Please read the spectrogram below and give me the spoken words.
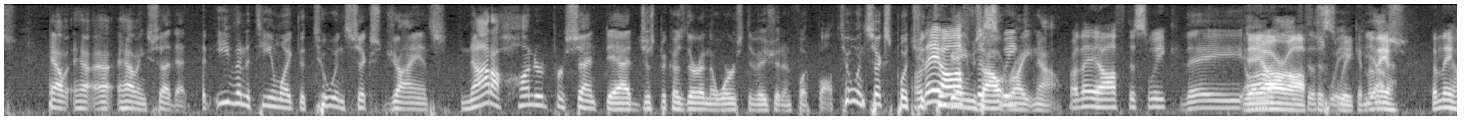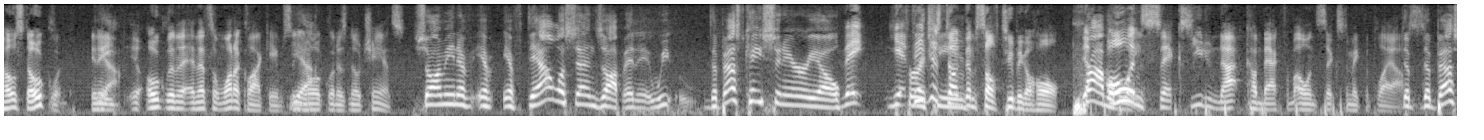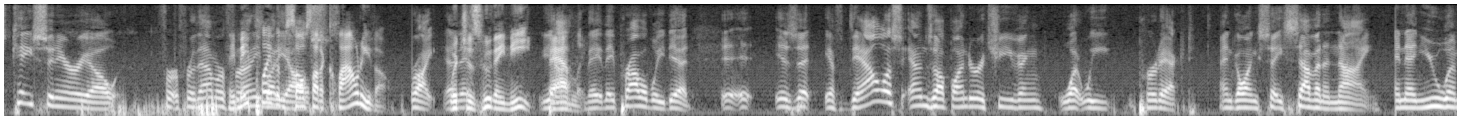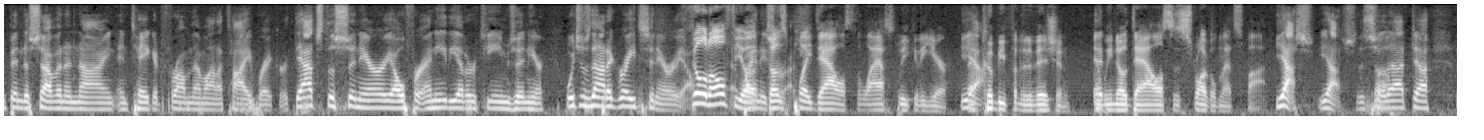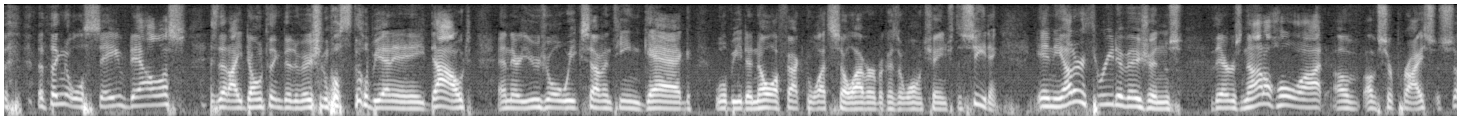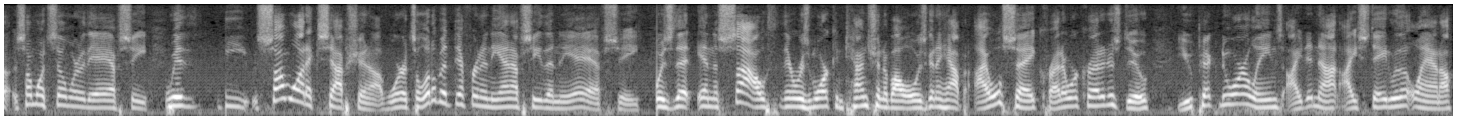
have, ha, having said that, that even a team like the two and six Giants, not hundred percent dead just because they're in the worst division in football. Two and six puts Are you they two games out week? right now. Are they off this week? They They are, are off this, this week. week, and then yes. Then they host Oakland. In Yeah. a, Oakland, and that's a one o'clock game, so you Yeah. know Oakland has no chance. So I mean, if if, if Dallas ends up and it- we the best case scenario, They yeah, they just team- dug themselves too big a hole. Probably Zero and six, you do not come back from zero and six to make the playoffs. the, the best case scenario for for them or they for may play themselves else, out of Clowney though, right, which is who they need Yeah, badly. They, they probably did. I- i- Is that if Dallas ends up underachieving what we predict and going say seven and nine, and then you limp into seven and nine and take it from them on a tiebreaker, that's the scenario for any of the other teams in here, which is not a great scenario. Philadelphia does stretch. play Dallas the last week of the year. Yeah. That could be for the division, and It- we know Dallas has struggled in that spot. Yes, yes. So, So- that uh, the thing that will save Dallas is that I don't think the division will still be in any doubt, and their usual Week 17 gag will be to no effect whatsoever because it won't change the seeding. In the other three divisions, there's not a whole lot of, of surprise, so, somewhat similar to the AFC, with the somewhat exception of where it's a little bit different in the NFC than the AFC was that in the South there was more contention about what was going to happen. I will say credit where credit is due. You picked New Orleans. I did not. I stayed with Atlanta.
